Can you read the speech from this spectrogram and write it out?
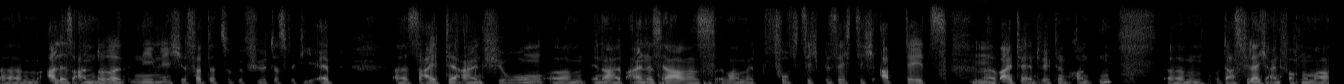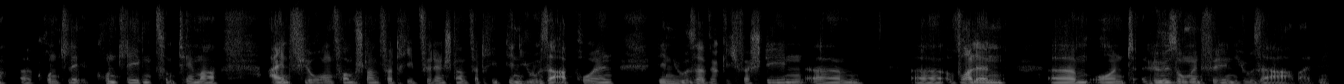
ähm, alles andere, nämlich es hat dazu geführt, dass wir die App äh, seit der Einführung ähm, innerhalb eines Jahres immer mit 50 bis 60 Updates äh, mhm. weiterentwickeln konnten. Ähm, und das vielleicht einfach nochmal äh, grundle grundlegend zum Thema Einführung vom Stammvertrieb für den Stammvertrieb, den User abholen, den User wirklich verstehen ähm, äh, wollen ähm, und Lösungen für den User erarbeiten.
